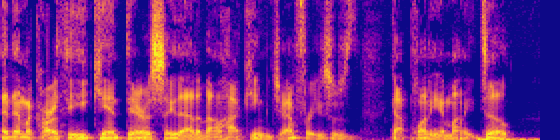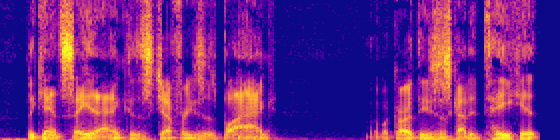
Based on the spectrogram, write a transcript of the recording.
And then McCarthy, he can't dare say that about Hakeem Jeffries, who's got plenty of money too. But he can't say that because Jeffries is black. McCarthy's just got to take it.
